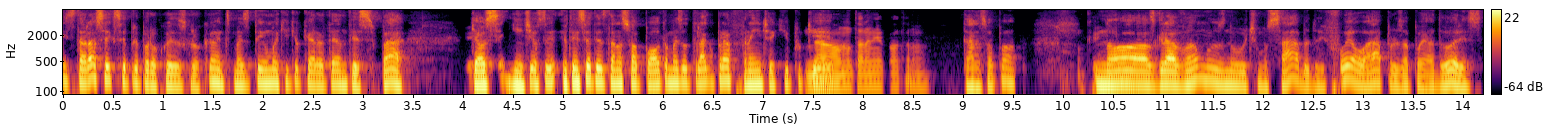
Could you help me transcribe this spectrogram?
estará. Sei que você preparou coisas crocantes, mas tem uma aqui que eu quero até antecipar, que é o seguinte: eu, te- eu tenho certeza que está na sua pauta, mas eu trago para frente aqui, porque Não, não tá na minha pauta, não. tá na sua pauta. Ok. Nós gravamos no último sábado e foi ao ar para os apoiadores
